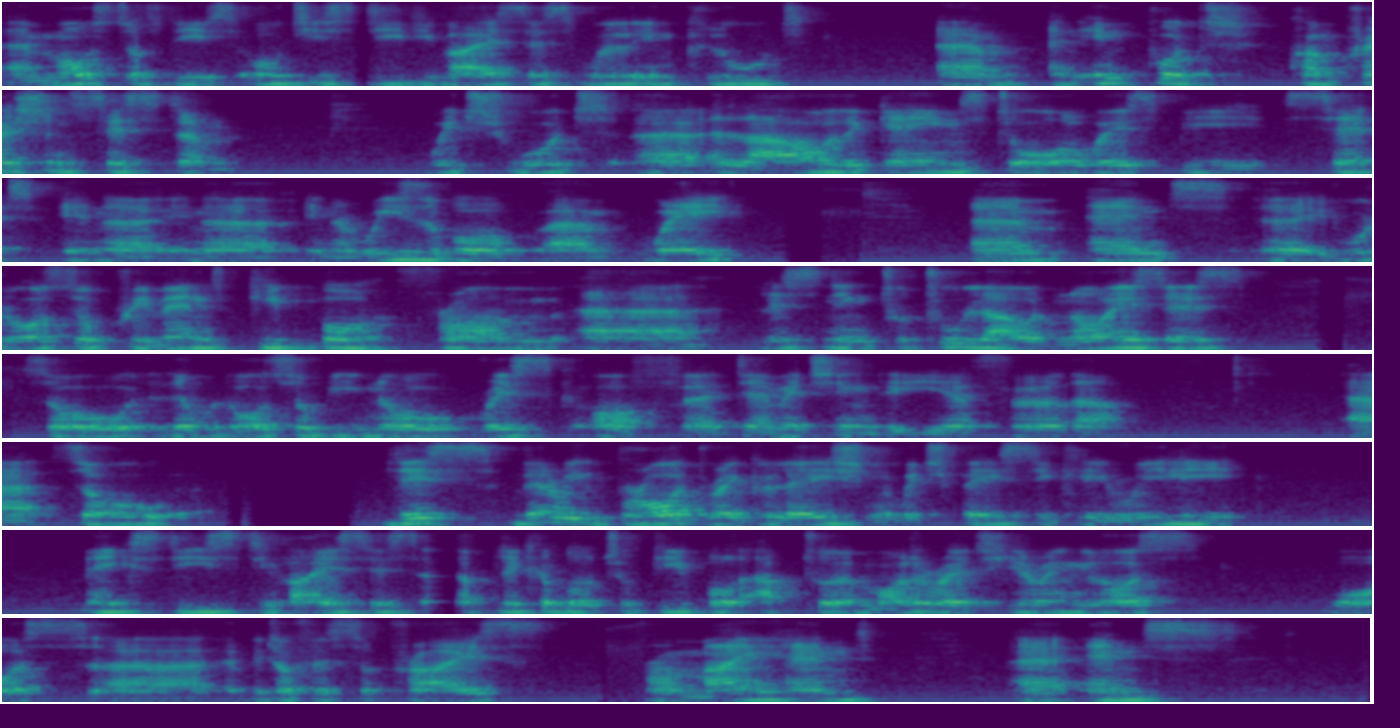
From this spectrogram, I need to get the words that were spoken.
uh, most of these OTC devices will include um, an input compression system, which would uh, allow the gains to always be set in a, in a, in a reasonable um, way. Um, and uh, it would also prevent people from uh, listening to too loud noises. So there would also be no risk of uh, damaging the ear further. Uh, so this very broad regulation, which basically really makes these devices applicable to people up to a moderate hearing loss, was uh, a bit of a surprise from my end. Uh, and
